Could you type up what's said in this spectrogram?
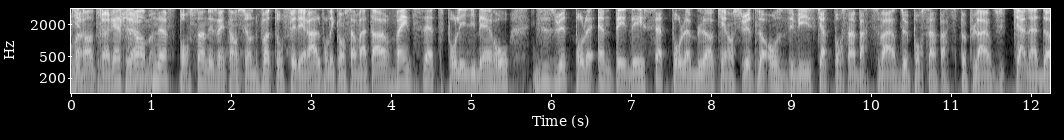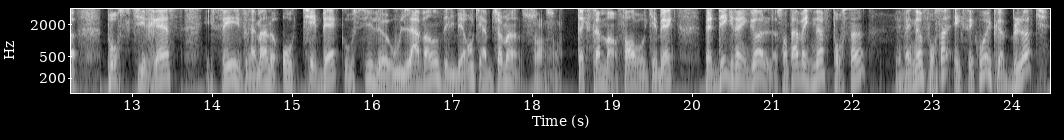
qui rentrerait. 39% des intentions de vote au fédéral pour les conservateurs, 27 pour les libéraux, 18 pour le NPD, 7 pour le Bloc et ensuite, là, on se divise 4% Parti vert, 2 Parti populaire du Canada pour ce qui reste. Et c'est vraiment là, au Québec aussi là, où l'avance des libéraux qui habituellement sont, sont extrêmement forts au Québec, ben dégringole, là, sont à 29% 29% et c'est quoi? Avec le bloc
